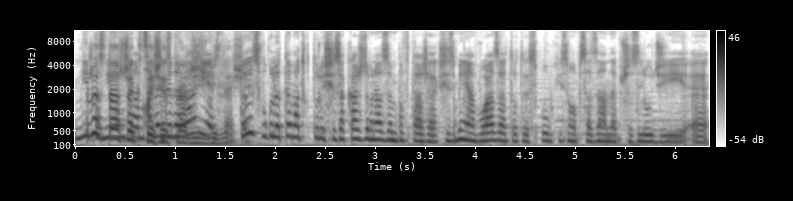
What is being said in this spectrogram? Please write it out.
Nie że Staszek chce się sprawdzić w biznesie. To jest w ogóle temat, który się za każdym razem powtarza. Jak się zmienia władza, to te spółki są obsadzane przez ludzi, e,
